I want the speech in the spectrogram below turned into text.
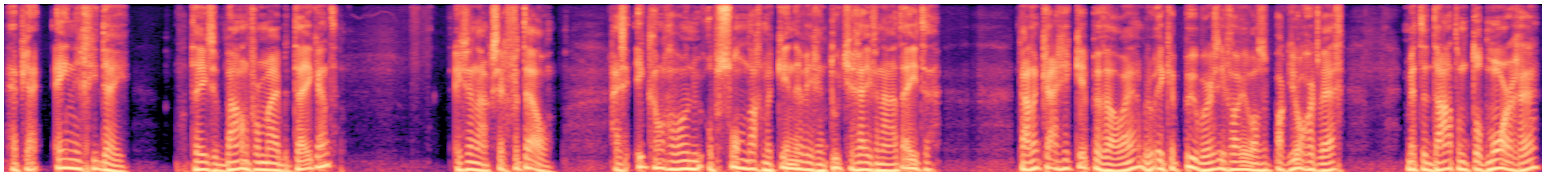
heb jij enig idee wat deze baan voor mij betekent? Ik zei nou, ik zeg vertel. Hij zei, ik kan gewoon nu op zondag mijn kinderen weer een toetje geven na het eten. Nou, dan krijg je kippen wel. Hè? Ik, bedoel, ik heb pubers, die gooien wel eens een pak yoghurt weg. Met de datum tot morgen.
